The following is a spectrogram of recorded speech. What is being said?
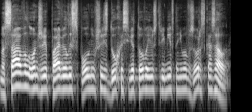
Но Савл, он же Павел, исполнившись Духа Святого и устремив на него взор, сказал,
